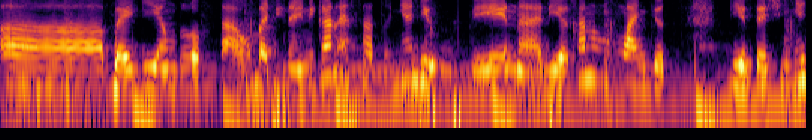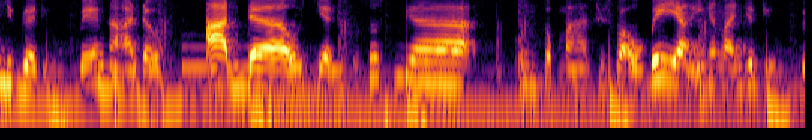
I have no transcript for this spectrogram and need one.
uh, bagi yang belum tahu, Mbak Dina ini kan S1-nya di UB. Nah, dia kan lanjut dietesinya juga di UB. Nah, ada ada ujian khusus nggak? Untuk mahasiswa UB yang ingin lanjut di UB.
